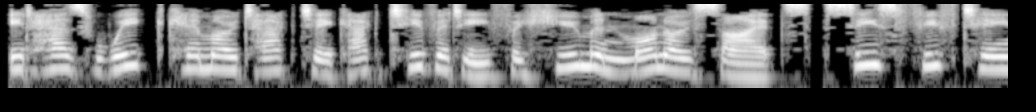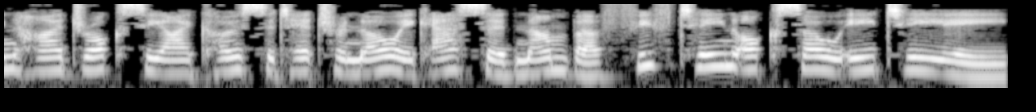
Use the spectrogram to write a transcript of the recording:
It has weak chemotactic activity for human monocytes cis 15-hydroxyicosatetraenoic acid number 15-oxo-ETE.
